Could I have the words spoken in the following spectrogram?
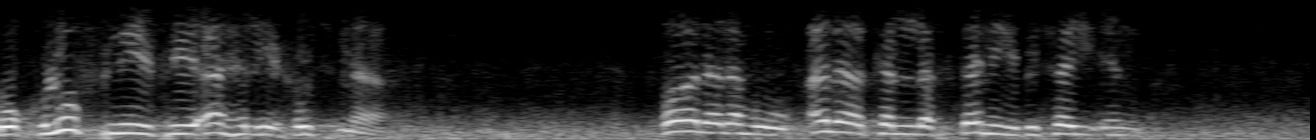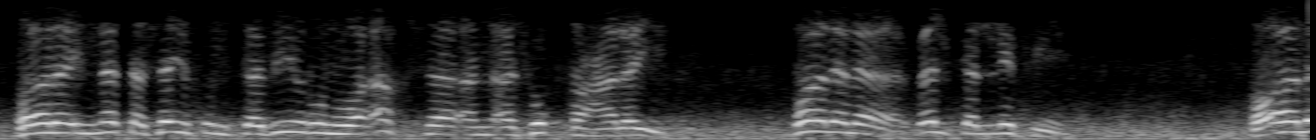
أخلفني في أهلي حسنا قال له ألا كلفتني بشيء؟ قال إنك شيخ كبير وأخشى أن أشق عليك. قال لا بل كلفني. قال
